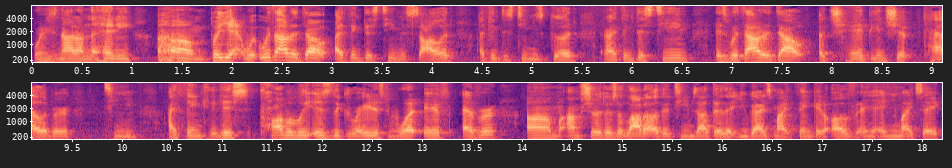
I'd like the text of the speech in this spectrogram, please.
when he's not on the henny. Um, but yeah, w- without a doubt, I think this team is solid. I think this team is good. And I think this team is without a doubt a championship caliber team. I think this probably is the greatest what if ever um, I'm sure there's a lot of other teams out there that you guys might think of, and, and, you might say,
